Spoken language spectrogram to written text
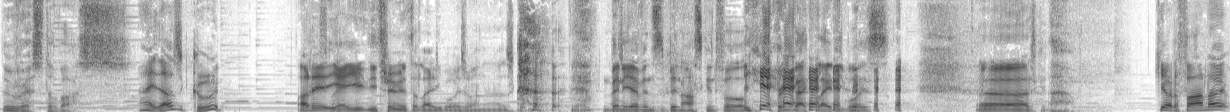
the rest of us. Hey, that was good. I did. Yeah, you, you threw me with the Ladyboys one. That was good. Yeah. Benny Evans has been asking for bring back lady boys. Oh, that's good. Ah. Kia ora whānau.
